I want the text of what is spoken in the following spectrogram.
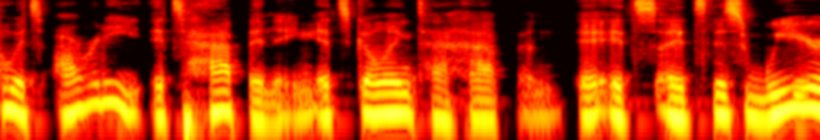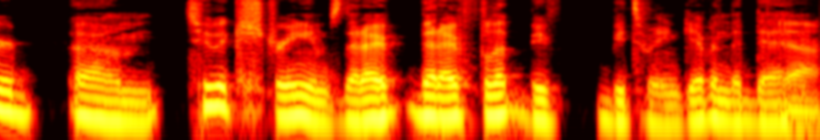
oh it's already it's happening it's going to happen it's it's this weird um two extremes that i that i flip be- between given the day Yeah.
